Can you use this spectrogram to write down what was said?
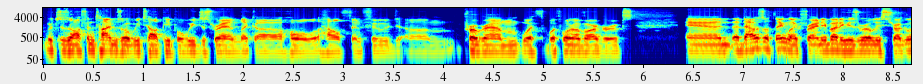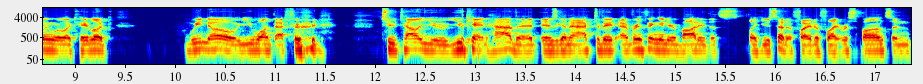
which is oftentimes what we tell people. We just ran like a whole health and food um, program with with one of our groups, and that was the thing. Like for anybody who's really struggling, we're like, hey, look, we know you want that food. to tell you you can't have it is going to activate everything in your body that's like you said a fight or flight response and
